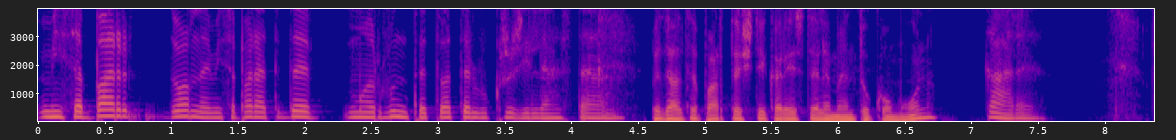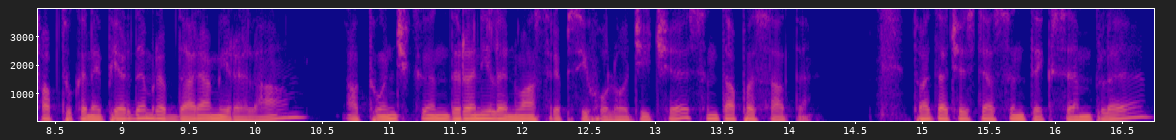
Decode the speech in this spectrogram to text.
mi se par, Doamne, mi se pare atât de mărunte toate lucrurile astea. Pe de altă parte, știi care este elementul comun? Care? Faptul că ne pierdem răbdarea, Mirela, atunci când rănile noastre psihologice sunt apăsate. Toate acestea sunt exemple,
